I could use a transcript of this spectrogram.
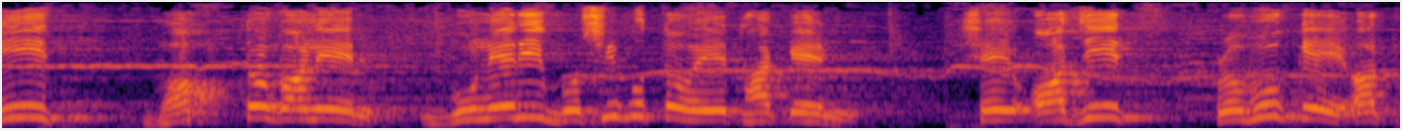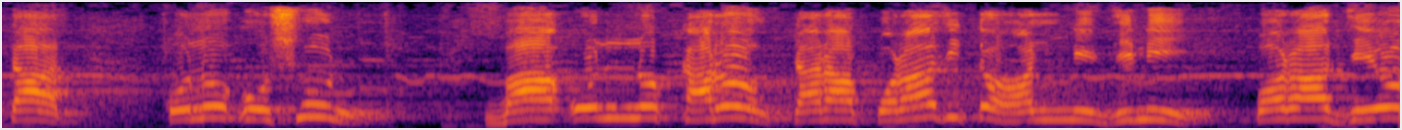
নিজ ভক্তগণের গুণেরই বশীভূত হয়ে থাকেন, সেই অজিত প্রভুকে অর্থাৎ কোনো অসুর বা অন্য কারও দ্বারা পরাজিত হননি যিনি, পরাজেয়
